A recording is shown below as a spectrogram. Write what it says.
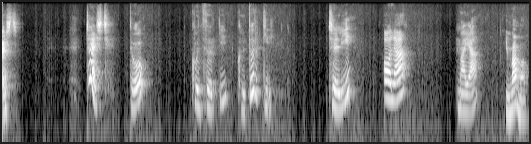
Cześć! Cześć! Tu kulturki, kulturki. Czyli Ola, Maja. I mama.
